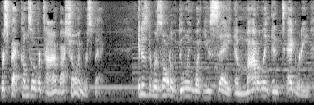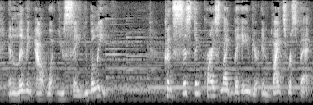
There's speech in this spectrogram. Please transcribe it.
Respect comes over time by showing respect. It is the result of doing what you say and modeling integrity and living out what you say you believe. Consistent Christ like behavior invites respect.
